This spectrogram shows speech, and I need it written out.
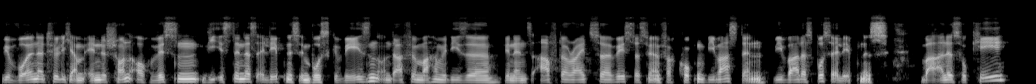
wir wollen natürlich am Ende schon auch wissen, wie ist denn das Erlebnis im Bus gewesen? Und dafür machen wir diese, wir nennen es After-Ride-Surveys, dass wir einfach gucken, wie war es denn? Wie war das Buserlebnis? War alles okay?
